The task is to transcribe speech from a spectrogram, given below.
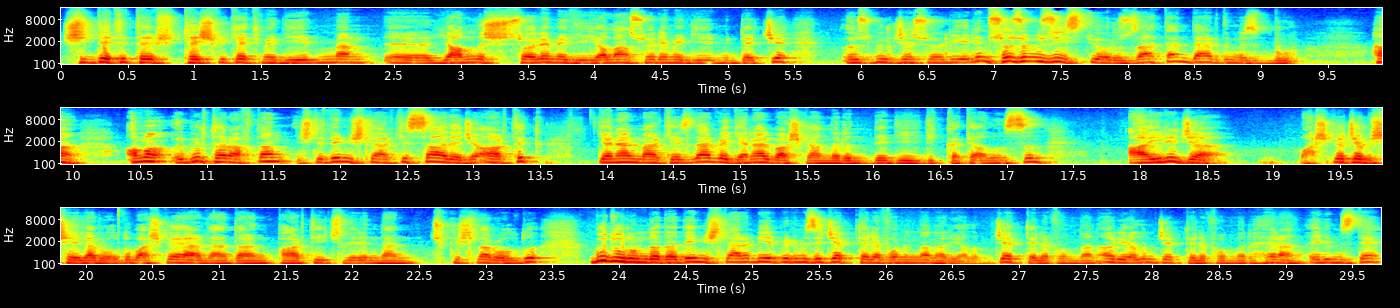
şiddeti teş- teşvik etmediği, bilmem e, yanlış söylemediği, yalan söylemediği müddetçe özgürce söyleyelim. Sözümüzü istiyoruz zaten derdimiz bu. Ha ama öbür taraftan işte demişler ki sadece artık genel merkezler ve genel başkanların dediği dikkate alınsın. Ayrıca başkaca bir şeyler oldu. Başka yerlerden, parti içlerinden çıkışlar oldu. Bu durumda da demişler birbirimizi cep telefonundan arayalım. Cep telefonundan arayalım. Cep telefonları her an elimizde.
